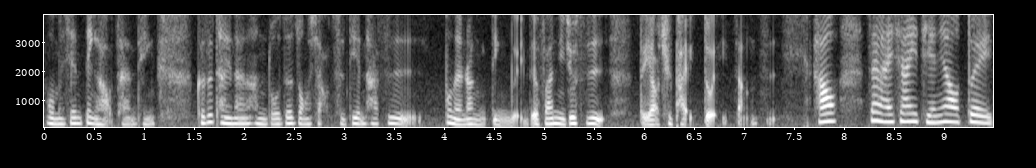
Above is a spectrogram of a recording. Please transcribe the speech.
我们先订好餐厅。可是台南很多这种小吃店，它是不能让你定位的，反正你就是得要去排队这样子。好，再来下一间要对。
